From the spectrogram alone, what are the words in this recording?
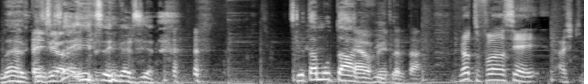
Né? Quis dizer isso, hein, Garcia? Você tá mutado, É, o Victor tá. Não, tô falando assim, acho que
